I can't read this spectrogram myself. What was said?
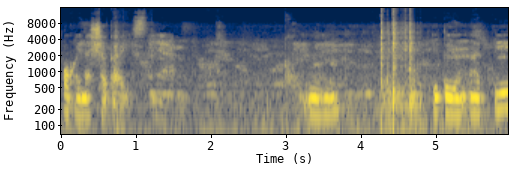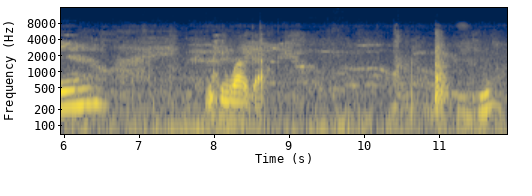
okay na siya guys. Ayan. Mhm. Ito yung ating mahiwaga. Mhm.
